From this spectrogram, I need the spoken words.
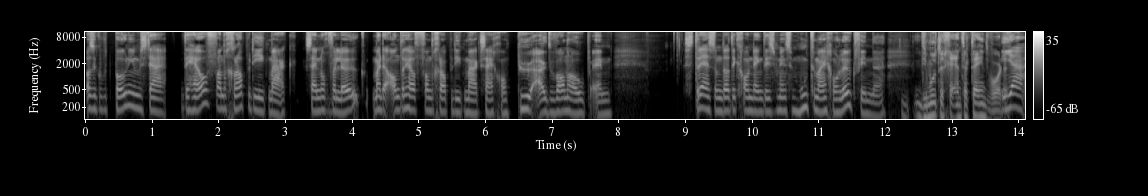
als- ik op het podium sta, de helft van de grappen die ik maak zijn nog wel leuk. Maar de andere helft van de grappen die ik maak zijn gewoon puur uit wanhoop en stress. Omdat ik gewoon denk, deze mensen moeten mij gewoon leuk vinden. Die moeten geëntertained worden. Ja,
